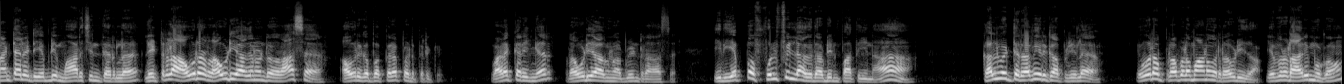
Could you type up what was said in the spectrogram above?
மென்டாலிட்டி எப்படி மாறுச்சுன்னு தெரில லிட்டரலாக அவரும் ரவுடி ஆகணுன்ற ஒரு ஆசை அவருக்கு அப்போ பிறப்படுத்திருக்கு. வழக்கறிஞர் ரவுடி ஆகணும் அப்படின்ற ஆசை. இது எப்போ ஃபுல்ஃபில் ஆகுது அப்படின்னு பார்த்தீங்கன்னா கல்வெட்டு ரவி இருக்கா அப்படில இவரோ பிரபலமான ஒரு ரவுடி தான். இவரோட அறிமுகம்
